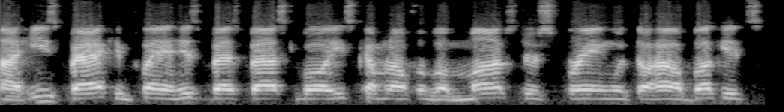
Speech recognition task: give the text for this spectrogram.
Uh, he's back and playing his best basketball. He's coming off of a monster spring with the Ohio Buckets.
